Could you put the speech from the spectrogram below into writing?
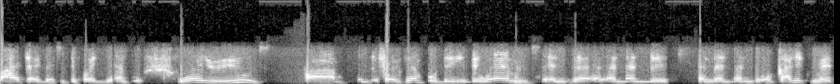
biodiversity, for example, where you use uh, for example, the, the worms and, uh, and, and, the, and, and, and organic matter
